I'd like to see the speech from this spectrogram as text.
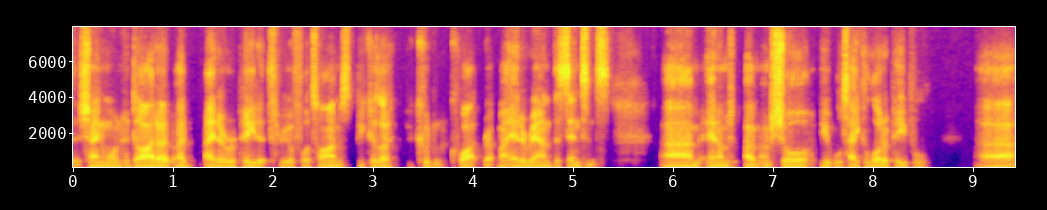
that Shane Warne had died. I, I, made her repeat it three or four times because I couldn't quite wrap my head around the sentence. Um, and I'm, I'm sure it will take a lot of people uh,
